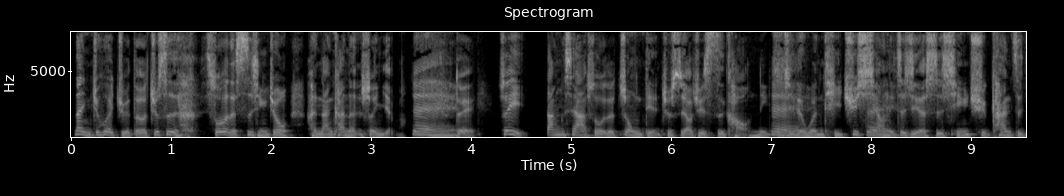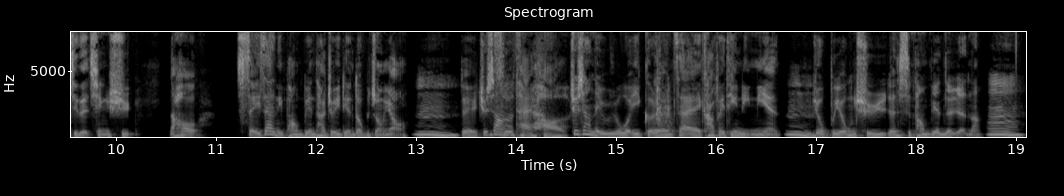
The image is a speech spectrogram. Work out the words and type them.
那你就会觉得，就是 所有的事情就很难看得很顺眼嘛。对对，所以当下所有的重点就是要去思考你自己的问题，去想你自己的事情，去看自己的情绪，然后。谁在你旁边，他就一点都不重要。嗯，对，就像说太好了，就像你如果一个人在咖啡厅里面，嗯，就不用去认识旁边的人了。嗯，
